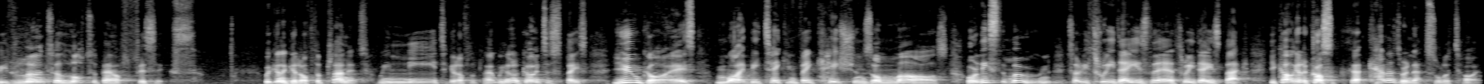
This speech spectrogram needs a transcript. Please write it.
we've learnt a lot about physics. We're going to get off the planet. We need to get off the planet. We're going to go into space. You guys might be taking vacations on Mars, or at least the moon. It's only three days there, three days back. You can't get across Canada in that sort of time.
